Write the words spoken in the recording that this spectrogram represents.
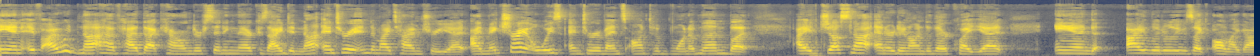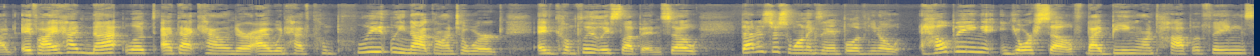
And if I would not have had that calendar sitting there, because I did not enter it into my time tree yet, I make sure I always enter events onto one of them, but I had just not entered it onto there quite yet. And I literally was like, oh my God, if I had not looked at that calendar, I would have completely not gone to work and completely slept in. So, that is just one example of, you know, helping yourself by being on top of things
